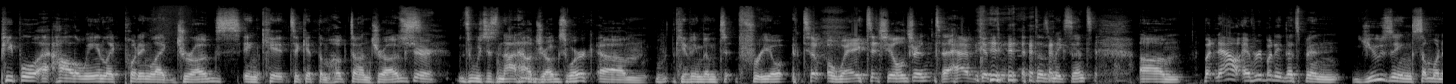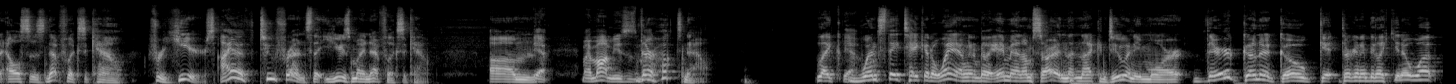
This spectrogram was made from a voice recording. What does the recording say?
People at Halloween like putting like drugs in kid to get them hooked on drugs, Sure. which is not how drugs work. Um, giving them to free o- to, away to children to have get them, it doesn't make sense. Um, but now everybody that's been using someone else's Netflix account for years, I have two friends that use my Netflix account. Yeah, my mom uses. They're Mine. hooked now. Like Yeah. once they take it away, I'm gonna be like, "Hey man, I'm sorry, and nothing I can do anymore." They're gonna go get. They're gonna be like, you know what?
